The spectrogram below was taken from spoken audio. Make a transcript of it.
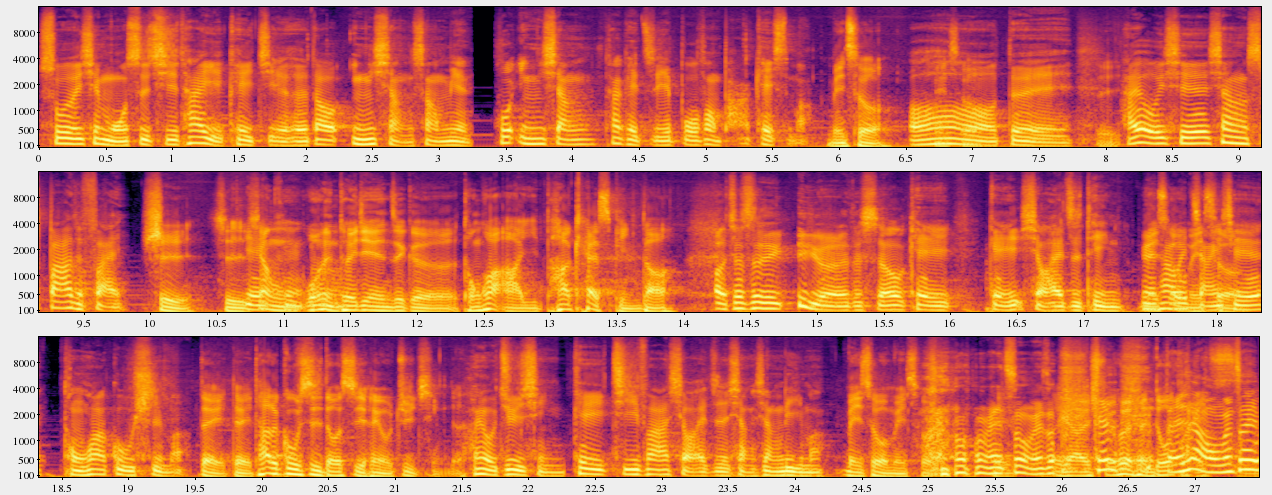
说的一些模式，其实它也可以结合到音响上面或音箱，它可以直接播放 podcast 嘛。没错，哦，对。对，还有一些像 Spotify 是是，像我很嗯。推荐这个童话阿姨 podcast 频道。哦，就是育儿的时候可以给小孩子听，因为他会讲一些童话故事嘛。对对，他的故事都是很有剧情的。很有剧情，可以激发小孩子的想象力吗？没错没 错，没错没错大家学会很多等一下，我们在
